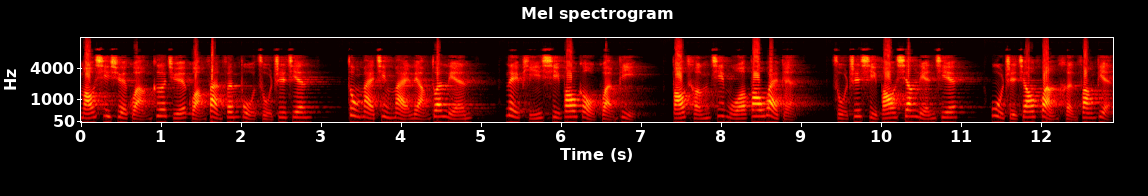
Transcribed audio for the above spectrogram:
毛细血管割绝广泛分布组织间动脉静脉两端连内皮细胞构管壁薄层肌膜包外边组织细胞相连接物质交换很方便。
